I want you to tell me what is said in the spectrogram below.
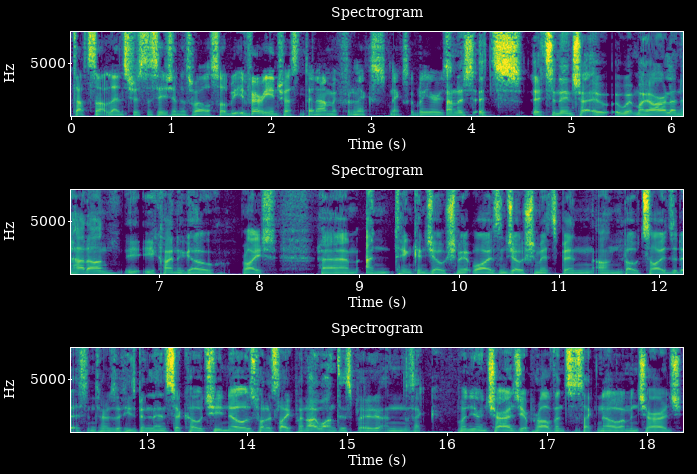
that's not Leinster's decision as well. So it'll be a very interesting dynamic for the next next couple of years. and it's it's it's an interest with my Ireland hat on. You, you kind of go, right? Um, and thinking Joe Schmidt wise, and Joe Schmidt's been on both sides of this in terms of he's been Leinster coach. He knows what it's like when I want this player, and it's like when you're in charge of your province, it's like no, I'm in charge,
